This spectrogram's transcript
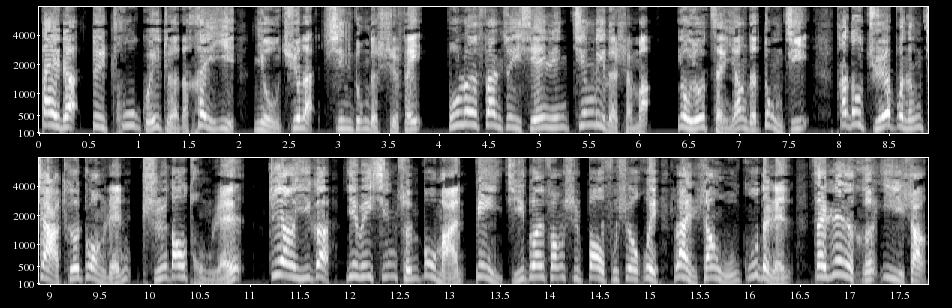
带着对出轨者的恨意，扭曲了心中的是非。不论犯罪嫌疑人经历了什么，又有怎样的动机，他都绝不能驾车撞人、持刀捅人。这样一个因为心存不满便以极端方式报复社会、滥伤无辜的人，在任何意义上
